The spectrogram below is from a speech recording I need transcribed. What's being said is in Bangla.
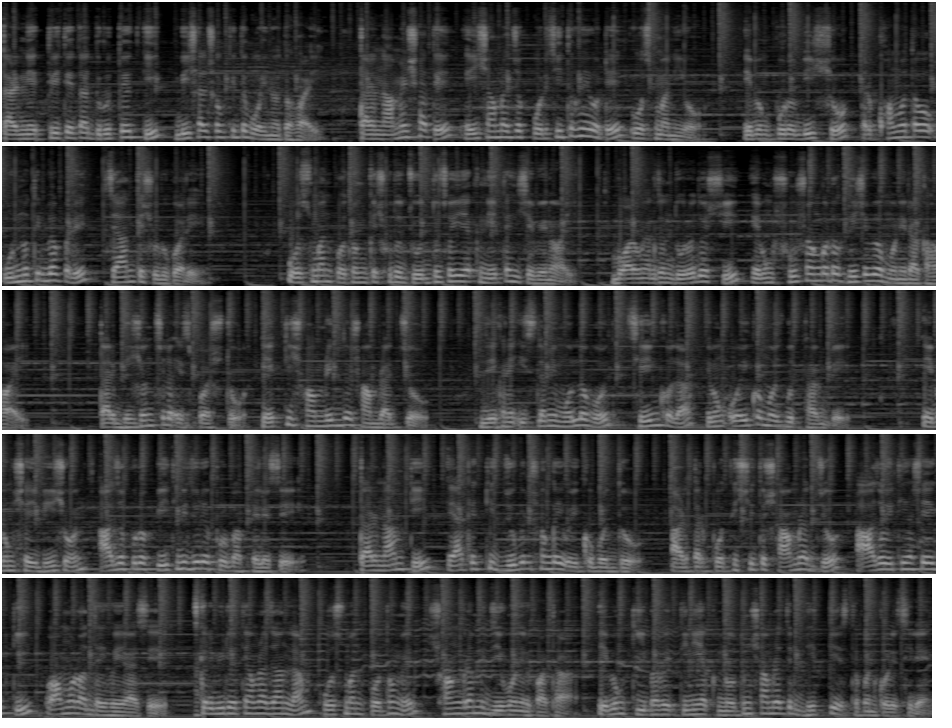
তার নেতৃত্বে তা দ্রুত একটি বিশাল শক্তিতে পরিণত হয়। তার নামের সাথে এই সাম্রাজ্য পরিচিত হয়ে ওঠে ওসমানীয় এবং পুরো বিশ্ব তার ক্ষমতা ও উন্নতির ব্যাপারে জানতে শুরু করে। ওসমান প্রথমকে শুধু যুদ্ধজয়ী এক নেতা হিসেবে নয়, বরং একজন দূরদর্শী এবং সুসংগঠক হিসেবেও মনে রাখা হয়। তার ভীষণ ছিল স্পষ্ট, একটি সমৃদ্ধ সাম্রাজ্য। যেখানে ইসলামী মূল্যবোধ, শৃঙ্খলা এবং ঐক্য মজবুত থাকবে এবং সেই ভীষণ আজও পুরো পৃথিবী জুড়ে প্রভাব ফেলেছে। তার নামটি এক একটি যুগের সঙ্গেই ঐক্যবদ্ধ আর তার প্রতিষ্ঠিত সাম্রাজ্য আজও ইতিহাসে একটি অমর অধ্যায় হয়ে আছে। আজকের ভিডিওতে আমরা জানলাম ওসমান প্রথমের সংগ্রামী জীবনের কথা এবং কীভাবে তিনি এক নতুন সাম্রাজ্যের ভিত্তি স্থাপন করেছিলেন।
